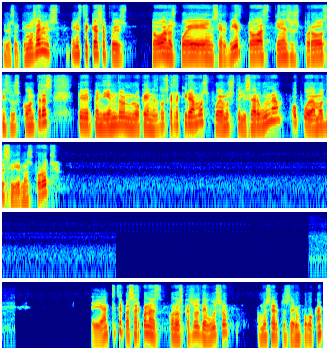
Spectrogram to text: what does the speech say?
en los últimos años. En este caso, pues todas nos pueden servir, todas tienen sus pros y sus contras, que dependiendo de lo que nosotros que requiramos, podemos utilizar una o podamos decidirnos por otra. Eh, antes de pasar con, los casos de uso, vamos a retroceder un poco acá.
